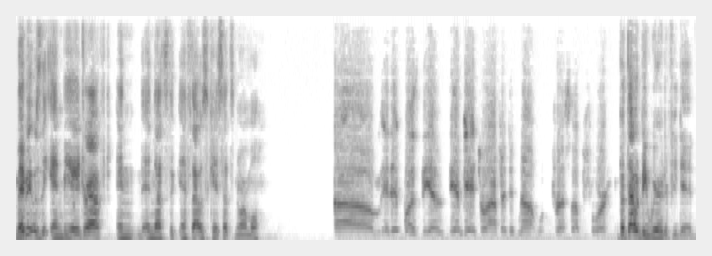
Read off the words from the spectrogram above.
Maybe it was the NBA draft, and and that's the if that was the case, that's normal. Um, it, it was the the NBA draft. I did not dress up for But that would be weird if you did.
